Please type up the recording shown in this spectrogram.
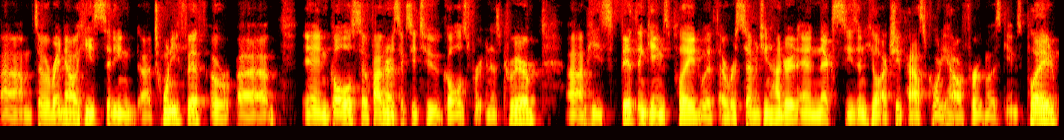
Um, so right now he's sitting uh, 25th over, uh, in goals, so 562 goals for in his career. Um, he's fifth in games played with over 1,700, and next season he'll actually pass Gordie Howe for most games played.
